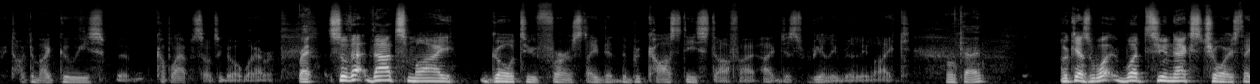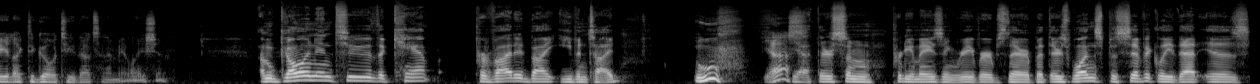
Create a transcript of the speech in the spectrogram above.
We talked about GUIs a couple episodes ago, whatever. right. So that that's my go-to first. Like the the Bricasti stuff, I, I just really really like. Okay. Okay, so what what's your next choice that you'd like to go to? That's an emulation. I'm going into the camp provided by Eventide. Oof. Yes. Yeah, there's some pretty amazing reverbs there, but there's one specifically that is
